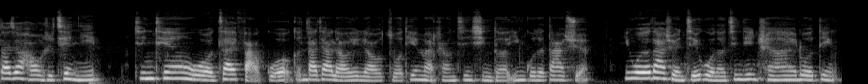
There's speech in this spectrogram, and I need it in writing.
大家好，我是倩妮。今天我在法国跟大家聊一聊昨天晚上进行的英国的大选。英国的大选结果呢，今天尘埃落定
